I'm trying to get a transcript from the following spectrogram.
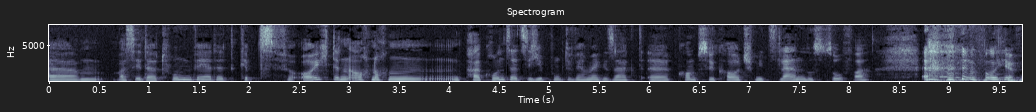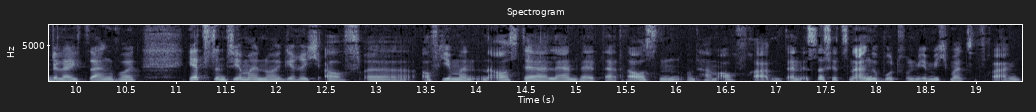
Ähm, was ihr da tun werdet. Gibt es für euch denn auch noch ein, ein, paar grundsätzliche Punkte? Wir haben ja gesagt, äh, Compsy-Couch meets Lernlust Sofa, wo ihr mhm. vielleicht sagen wollt, jetzt sind wir mal neugierig auf, äh, auf jemanden aus der Lernwelt da draußen und haben auch Fragen. Dann ist das jetzt ein Angebot von mir, mich mal zu fragen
